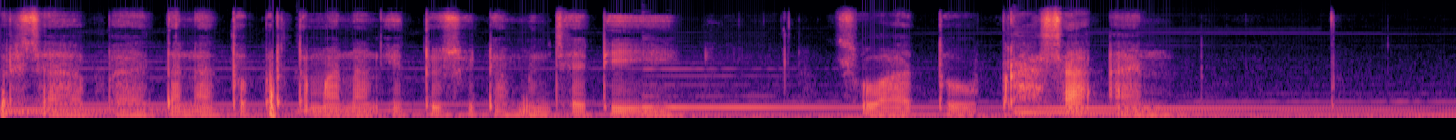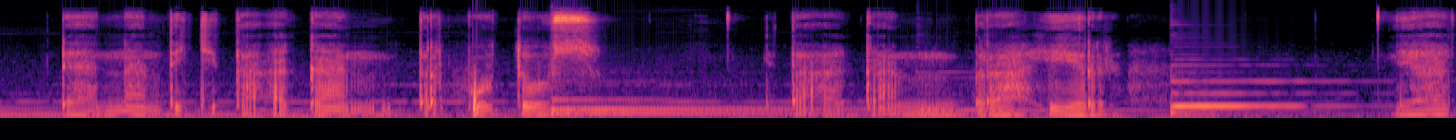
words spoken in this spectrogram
persahabatan atau pertemanan itu sudah menjadi suatu perasaan dan nanti kita akan terputus kita akan berakhir ya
